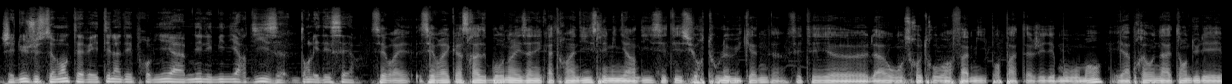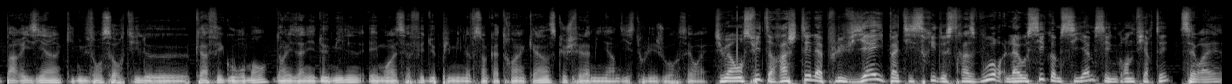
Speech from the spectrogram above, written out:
J'ai lu justement que tu avais été l'un des premiers à amener les miniardises dans les desserts. C'est vrai, c'est vrai qu'à Strasbourg dans les années 90, les miniardises c'était surtout le week-end. C'était euh, là où on se retrouve en famille pour partager des bons moments. Et après on a attendu les Parisiens qui nous ont sorti le café gourmand dans les années 2000. Et moi ça fait depuis 1995 que je fais la miniardise tous les jours, c'est vrai. Tu as ensuite racheté la plus vieille pâtisserie de Strasbourg. Là aussi comme Siam, c'est une grande fierté. C'est vrai.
